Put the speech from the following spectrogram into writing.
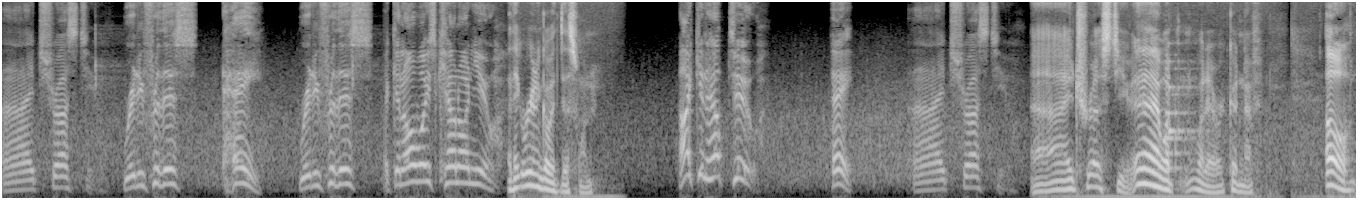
I trust you. Ready for this? Hey, ready for this? I can always count on you. I think we're going to go with this one. I can help too. Hey, I trust you. I trust you. Eh, what, whatever. Good enough. Oh,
